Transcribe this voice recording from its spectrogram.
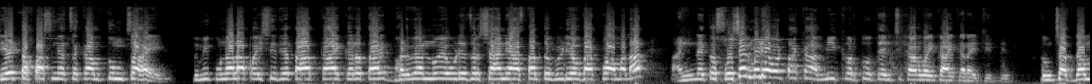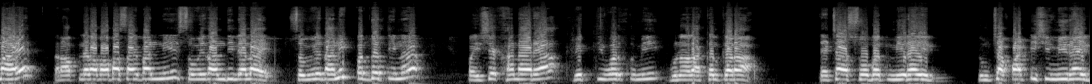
ते तपासण्याचं काम तुमचं आहे. तुम्ही कुणाला पैसे देत आहात काय करत आहेत? भडव्यांनो एवढे जर शहाणे असतात तर व्हिडिओ दाखवा आम्हाला. आणि नाही तर सोशल मीडियावर टाका. मी करतो त्यांची कारवाई काय करायची ते? तुमचा दम आहे तर आपल्याला बाबासाहेबांनी संविधान दिलेलं आहे. संविधानिक पद्धतीनं पैसे खाणाऱ्या व्यक्तीवर तुम्ही गुन्हा दाखल करा. त्याच्या सोबत मी राहील. तुमच्या पाठीशी मी राहील.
